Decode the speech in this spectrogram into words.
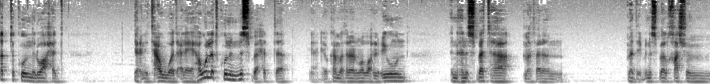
قد تكون الواحد يعني تعود عليها ولا تكون النسبة حتى يعني لو كان مثلا والله العيون إنها نسبتها مثلا ما أدري بالنسبة للخشم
